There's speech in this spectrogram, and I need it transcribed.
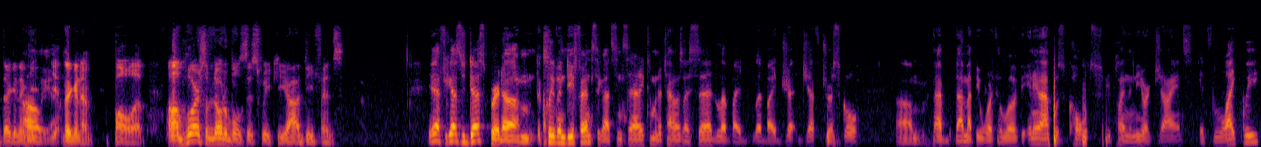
they're gonna Oh, get, yeah. they're gonna ball up. Um, who are some notables this week? You got defense. Yeah, if you guys are desperate, um, the Cleveland defense, they got Cincinnati coming to town, as I said, led by led by Je- Jeff Driskel. Um, that, that might be worth a look. The Indianapolis Colts be playing the New York Giants. It's likely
